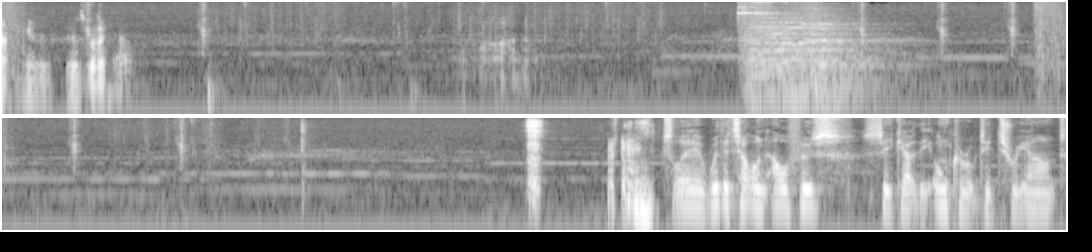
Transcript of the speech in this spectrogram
Not nearly as good as what I have. Slay uh, with the Talon Alphas, seek out the uncorrupted treant,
